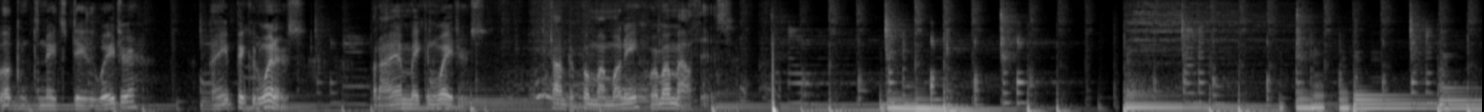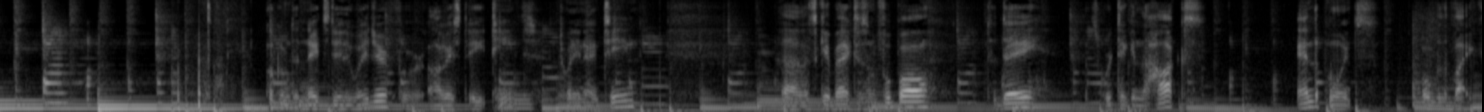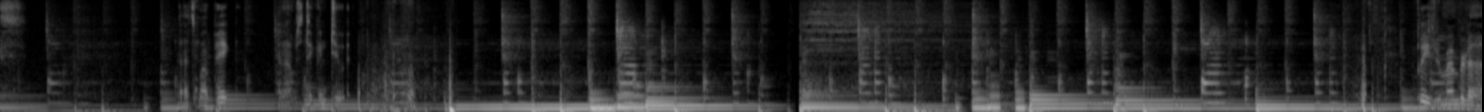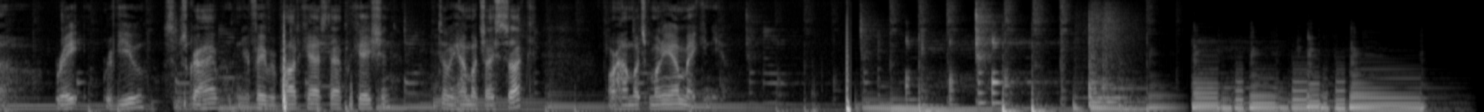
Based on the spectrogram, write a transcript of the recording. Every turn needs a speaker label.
Speaker 1: Welcome to Nate's Daily Wager. I ain't picking winners, but I am making wagers. Time to put my money where my mouth is. Welcome to Nate's Daily Wager for August 18th, 2019. Uh, let's get back to some football. Today, we're taking the Hawks and the points over the Vikes. That's my pick, and I'm sticking to it. Please remember to rate, review, subscribe in your favorite podcast application. Tell me how much I suck or how much money I'm making you.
